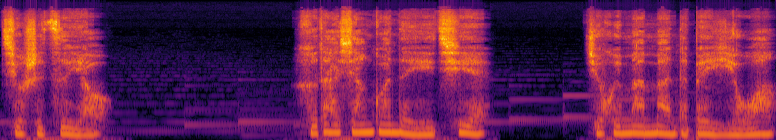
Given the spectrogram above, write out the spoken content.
就是自由，和他相关的一切就会慢慢的被遗忘。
